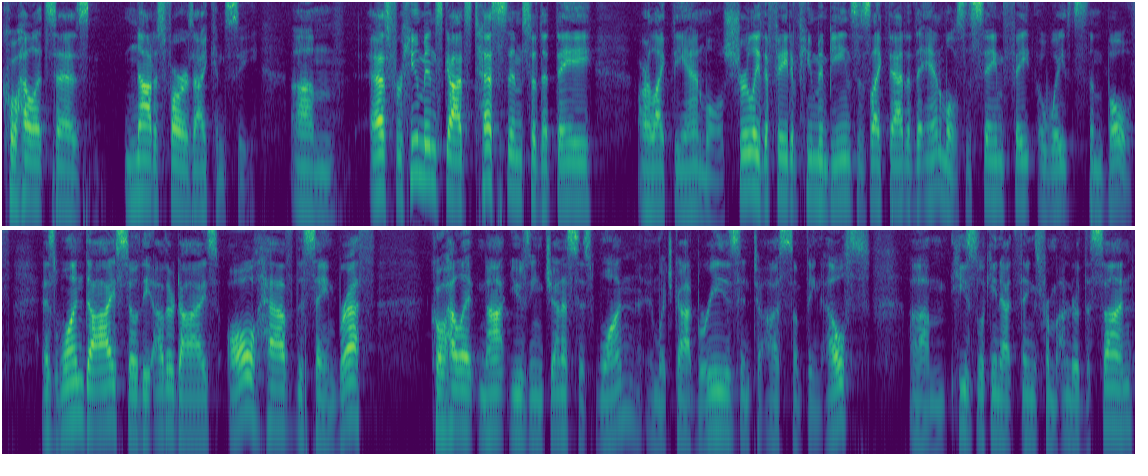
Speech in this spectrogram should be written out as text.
Kohelet says, Not as far as I can see. Um, as for humans, God tests them so that they are like the animals. Surely the fate of human beings is like that of the animals. The same fate awaits them both. As one dies, so the other dies. All have the same breath. Kohelet not using Genesis 1, in which God breathes into us something else. Um, he's looking at things from under the sun.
